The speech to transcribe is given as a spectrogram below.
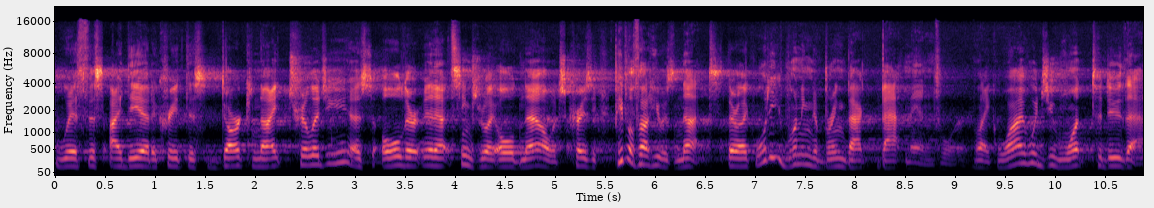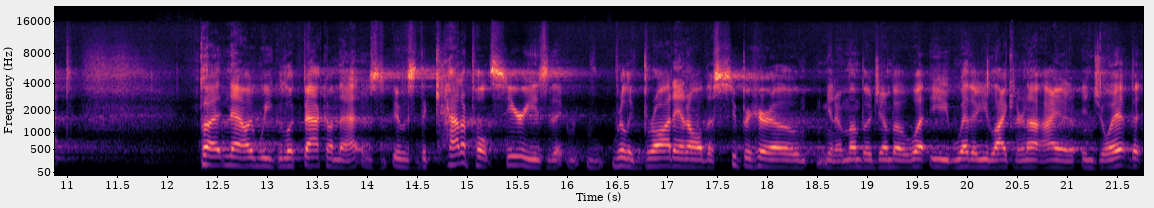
with this idea to create this Dark Knight trilogy, as older, and it seems really old now, which is crazy. People thought he was nuts. They're like, "What are you wanting to bring back Batman for? Like, why would you want to do that?" But now we look back on that. It was, it was, the Catapult series that really brought in all the superhero, you know, mumbo jumbo. What you, whether you like it or not, I enjoy it. But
